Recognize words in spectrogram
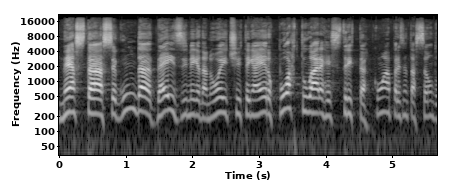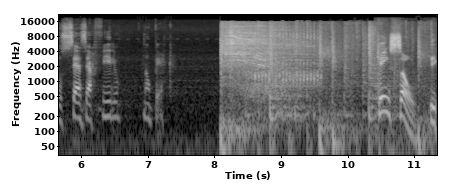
Nesta segunda, 10 e meia da noite, tem aeroporto área restrita, com a apresentação do César Filho. Não perca. Quem são e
